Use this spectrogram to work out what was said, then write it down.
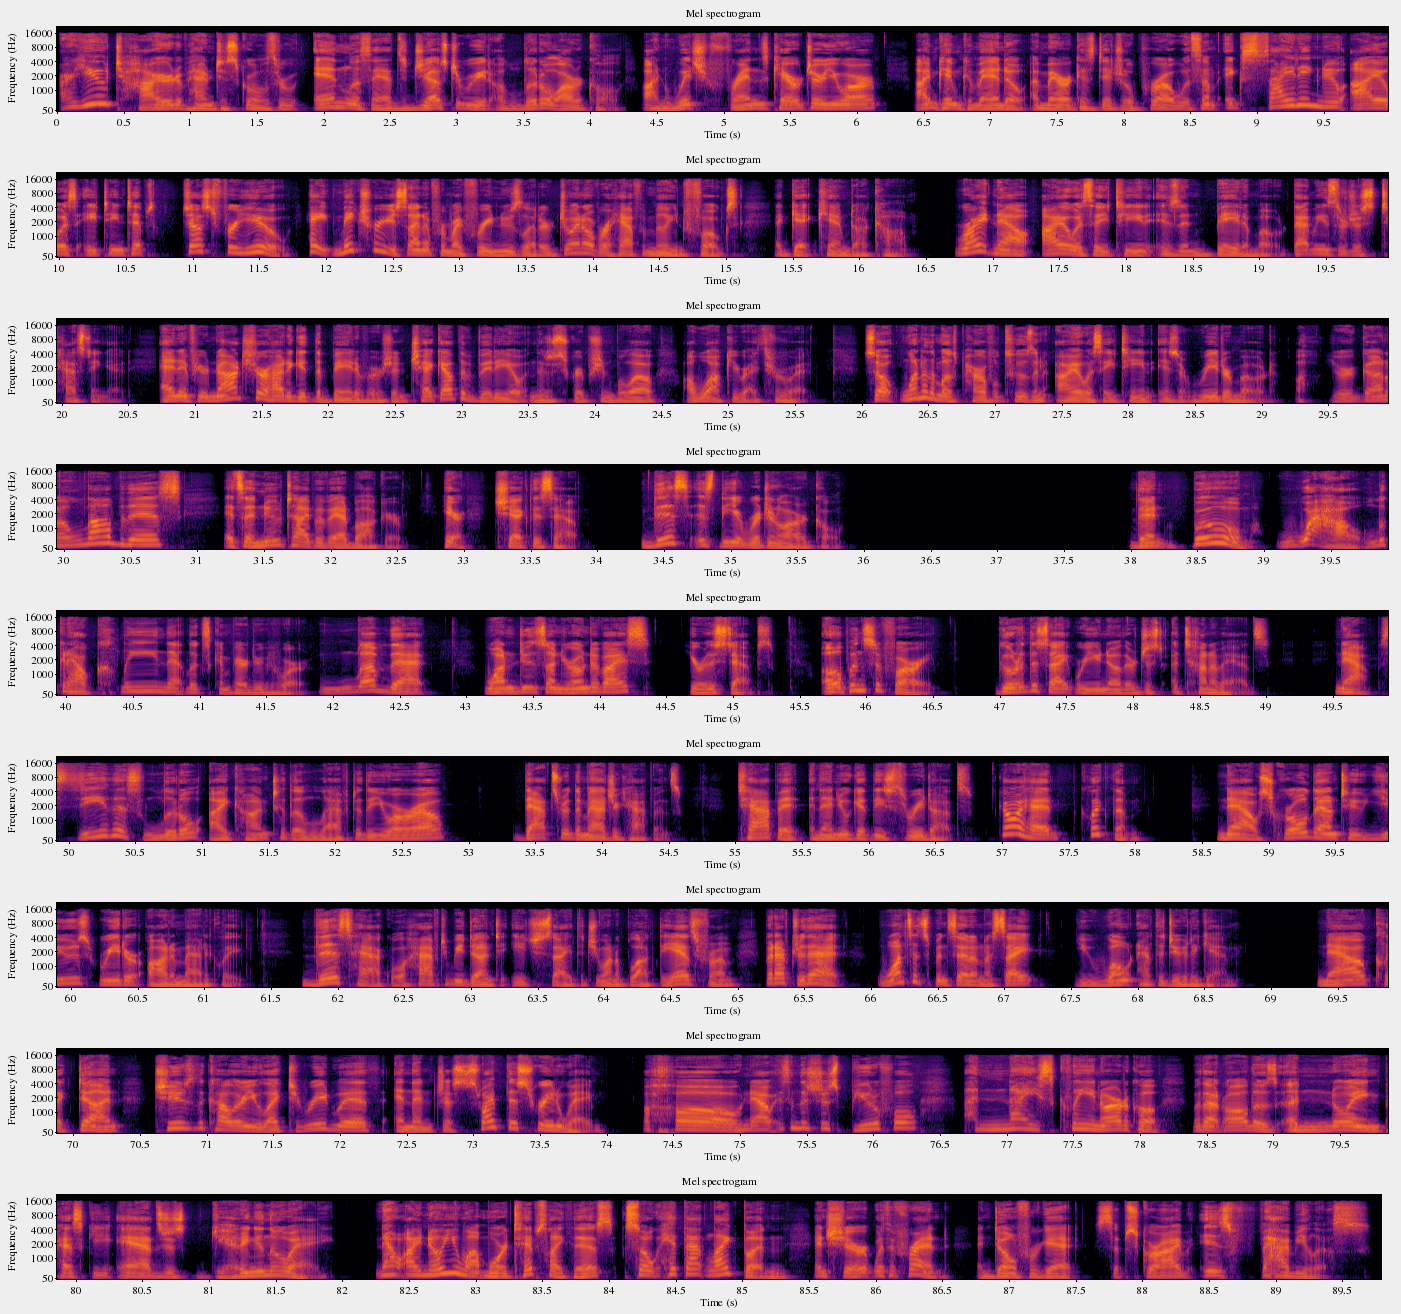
Are you tired of having to scroll through endless ads just to read a little article on which Friends character you are? I'm Kim Komando, America's Digital Pro, with some exciting new iOS 18 tips just for you. Hey, make sure you sign up for my free newsletter. Join over half a million folks at getkim.com. Right now, iOS 18 is in beta mode. That means they're just testing it. And if you're not sure how to get the beta version, check out the video in the description below. I'll walk you right through it. So, one of the most powerful tools in iOS 18 is reader mode. Oh, you're gonna love this. It's a new type of ad blocker. Here, check this out. This is the original article. Then, boom! Wow, look at how clean that looks compared to before. Love that. Want to do this on your own device? Here are the steps. Open Safari. Go to the site where you know there are just a ton of ads. Now, see this little icon to the left of the URL? That's where the magic happens. Tap it, and then you'll get these three dots. Go ahead, click them. Now, scroll down to Use Reader Automatically. This hack will have to be done to each site that you want to block the ads from, but after that, once it's been set on a site, you won't have to do it again. Now, click Done, choose the color you like to read with, and then just swipe the screen away. Oh, now isn't this just beautiful? A nice, clean article without all those annoying, pesky ads just getting in the way. Now, I know you want more tips like this, so hit that like button and share it with a friend. And don't forget, subscribe is fabulous.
